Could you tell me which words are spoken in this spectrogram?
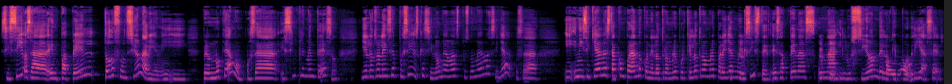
si sí, o sea, en papel todo funciona bien, y, y, pero no te amo, o sea, es simplemente eso. Y el otro le dice, pues sí, es que si no me amas, pues no me amas y ya, o sea, y, ni siquiera lo está comparando con el otro hombre porque el otro hombre para ella no existe, es apenas una ilusión de lo que podría ser.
